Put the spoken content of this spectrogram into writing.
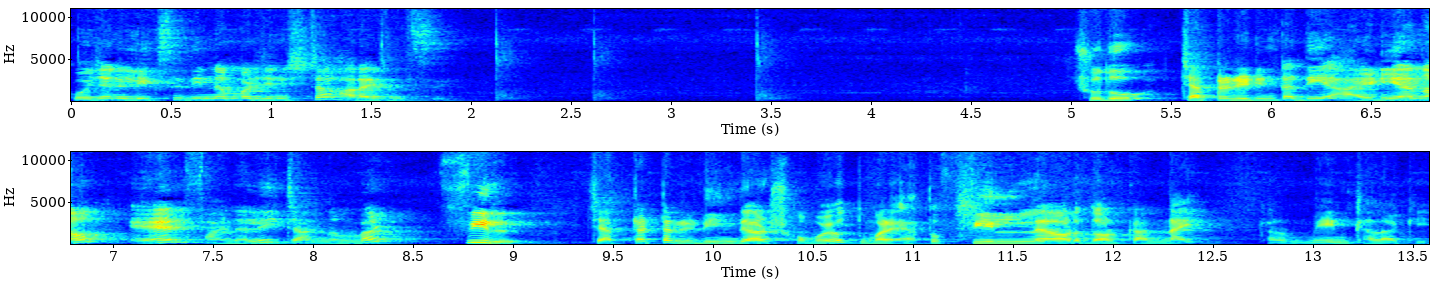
কই জানি লিখছি তিন নম্বর জিনিসটা, হারাই ফেলছি। শুধু চ্যাপ্টার রিডিংটা দিয়ে আইডিয়া নাও অ্যান্ড ফাইনালি চার নাম্বার ফিল চ্যাপ্টারটা রিডিং দেওয়ার সময়ও তোমার এত ফিল নেওয়ার দরকার নাই। কারণ মেন খেলা কি?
